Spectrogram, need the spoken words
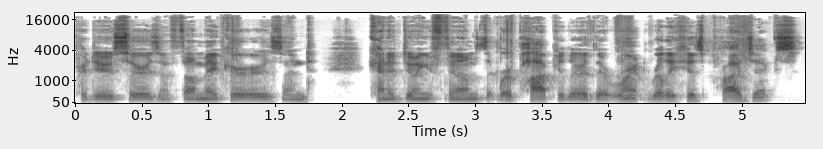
producers and filmmakers and kind of doing films that were popular that weren't really his projects.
